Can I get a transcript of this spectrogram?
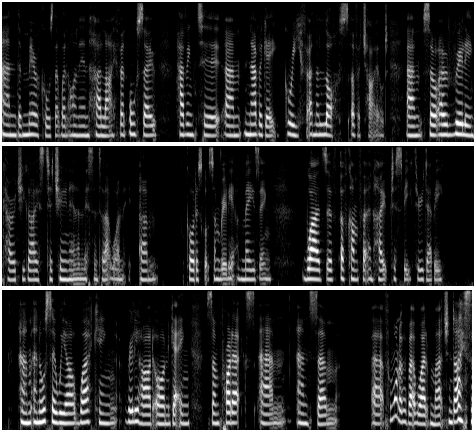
and the miracles that went on in her life, and also having to um, navigate grief and the loss of a child. Um, so I would really encourage you guys to tune in and listen to that one. Um, God has got some really amazing words of, of comfort and hope to speak through Debbie. Um, and also, we are working really hard on getting some products um, and some uh, for want of a better word, merchandise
